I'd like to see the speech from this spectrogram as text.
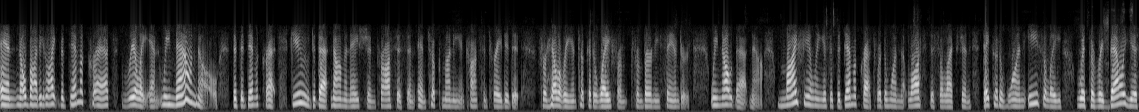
and nobody liked the Democrats really. And we now know that the Democrats skewed that nomination process and, and took money and concentrated it for Hillary and took it away from from Bernie Sanders. We know that now. My feeling is that the Democrats were the one that lost this election. They could have won easily with the rebellious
